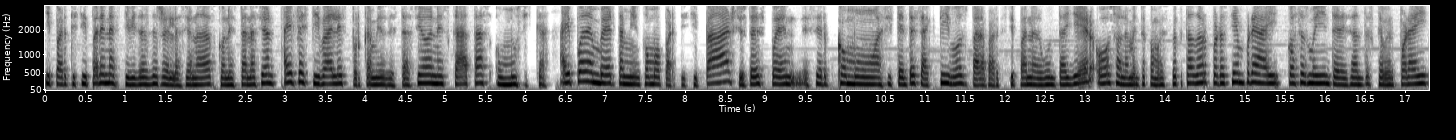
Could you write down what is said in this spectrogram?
y participar en actividades relacionadas con esta nación. Hay festivales por cambios de estaciones, catas o música. Ahí pueden ver también cómo participar, si ustedes pueden ser como asistentes activos para participar en algún taller o solamente como espectador, pero siempre hay cosas muy interesantes que ver por ahí.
